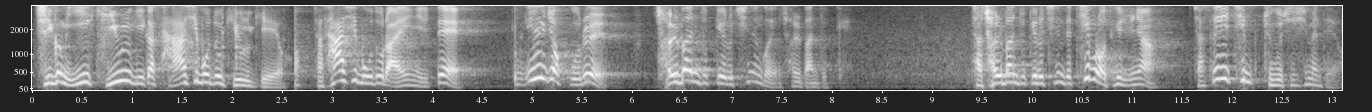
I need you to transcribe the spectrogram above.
지금 이 기울기가 45도 기울기예요. 자, 45도 라인일 때 1적구를 절반 두께로 치는 거예요. 절반 두께. 자, 절반 두께로 치는데 팁을 어떻게 주냐? 자, 3팁 주고 치시면 돼요.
